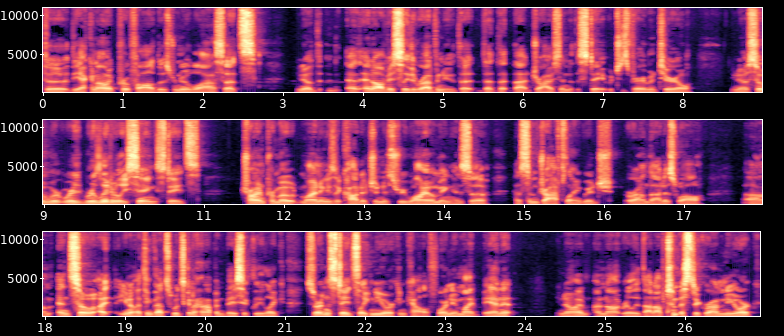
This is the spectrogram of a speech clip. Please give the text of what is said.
the the economic profile of those renewable assets. You know, and, and obviously the revenue that, that that that drives into the state, which is very material. You know, so we're we're, we're literally seeing states try and promote mining as a cottage industry. Wyoming has a has some draft language around that as well. Um, and so I, you know, I think that's what's going to happen. Basically, like certain states like New York and California might ban it. You know, I'm, I'm not really that optimistic around New York,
